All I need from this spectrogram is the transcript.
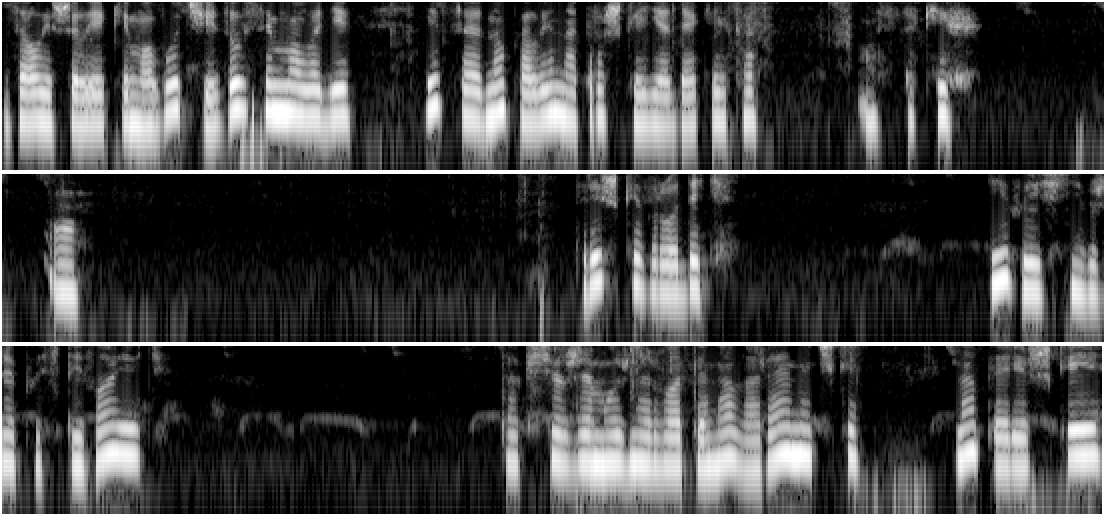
залишили які молодші, зовсім молоді. І все одно калина трошки є декілька ось таких. О. Трішки вродить. І вишні вже поспівають. Так що вже можна рвати на варенички, на пиріжки,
